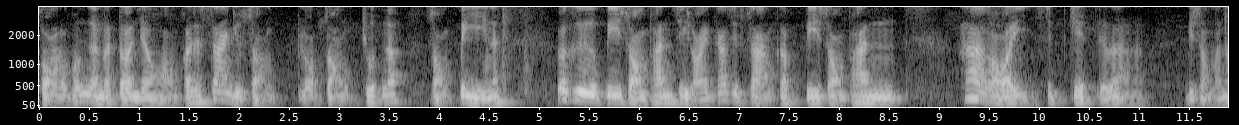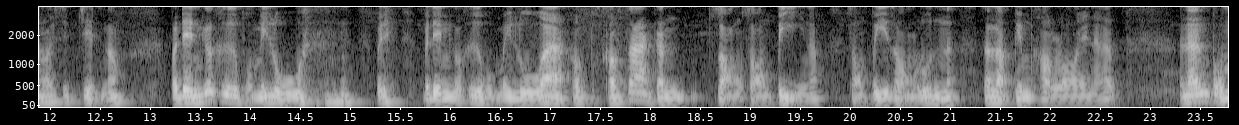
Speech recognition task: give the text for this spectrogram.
ของหลวงพ่อเงินวัดดอนยายหอมเขาจะสร้างอยู่สองหลอสองชุดเนาะสองปีนะ ก็คือปีสองพันสี่ร้อยเก้าสิบสามกับปีสองพันห้าร้อยสิบเจ็ดหรือเปล่าครับปีสองพันห้าร้อยสิบเจ็ดเนาะประเด็นก็คือผมไม่รู้ ประเด็นประเด็นก็คือผมไม่รู้ว่าเขาเขาสร้างกันสองสองปีเนาะสองปีสองรุ่นนะสำหรับพิมพ์เข่าลอยนะครับ อันนั้นผม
